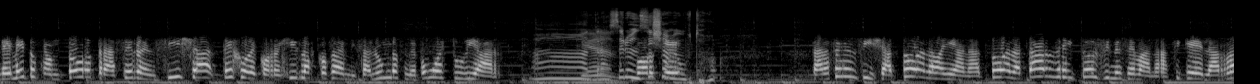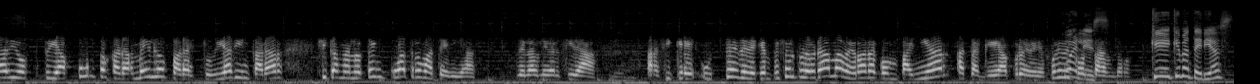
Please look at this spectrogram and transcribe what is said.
Le meto con todo trasero en silla, dejo de corregir las cosas de mis alumnos y me pongo a estudiar. Ah, Bien. trasero en Porque- silla me gustó. Trasero en silla, toda la mañana, toda la tarde y todo el fin de semana. Así que la radio estoy a punto caramelo para estudiar y encarar. Chicas, me anoté en cuatro materias de la universidad. Así que ustedes, desde que empezó el programa, me van a acompañar hasta que apruebe. Después les voy ¿Cuáles? contando. ¿Qué, qué materias?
